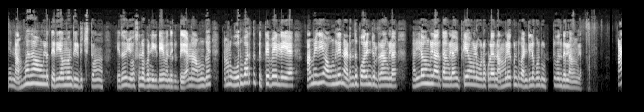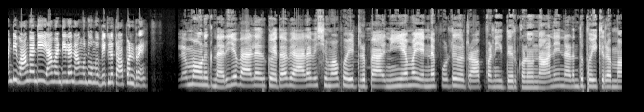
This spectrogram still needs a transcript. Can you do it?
நம்ம தான் அவங்களுக்கு தெரியாம வந்து இடிச்சிட்டோம். ஏதோ யோசனை பண்ணிக்கிட்டே வந்துக்கிட்டு ஆனா அவங்க நம்மள ஒரு வாரத்தை திட்டவே இல்லையே. அமைதியா அவங்களே நடந்து போறேன்னு சொல்றாங்களே. நல்லவங்களா இருக்காங்களா? இப்படியே அவங்கள விடக்கூடாது. நம்மளே கொண்டு வண்டியில கொண்டு விட்டு வந்துடலாங்களே. ஆண்டி வாங்க ஆண்டி. என் வண்டியில நான் கொண்டு உங்க வீட்டுல ட்ராப் பண்றேன். இல்லம்மா உனக்கு நிறைய வேலை இருக்கும் ஏதாவது வேலை விஷயமா போயிட்டு இருப்ப நீ ஏம்மா என்ன போட்டு ட்ராப் பண்ணிக்கிட்டு இருக்கணும்? நானே நடந்து போய்க்கிறேம்மா.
